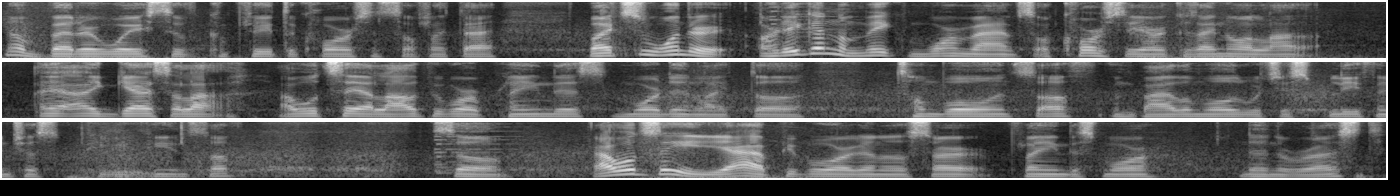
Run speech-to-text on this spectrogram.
You know, better ways to complete the course and stuff like that. But I just wonder, are they gonna make more maps? Of course they are, because I know a lot. I, I guess a lot. I would say a lot of people are playing this more than like the tumble and stuff and battle mode, which is spleef and just PvP and stuff. So I would say yeah, people are gonna start playing this more than the rest.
